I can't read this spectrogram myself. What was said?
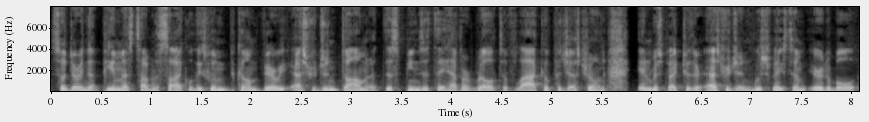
So during that PMS time of the cycle, these women become very estrogen dominant. This means that they have a relative lack of progesterone in respect to their estrogen, which makes them irritable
